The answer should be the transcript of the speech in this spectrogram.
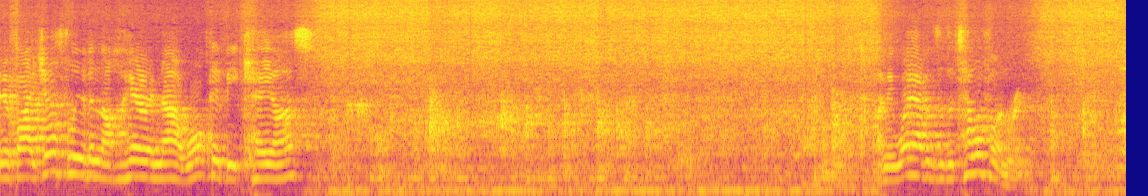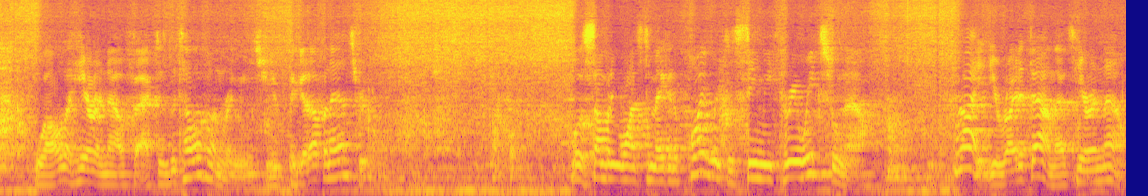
But if I just live in the here and now, won't there be chaos? I mean, what happens if the telephone rings? Well, the here and now fact is the telephone rings. You pick it up and answer it. Well, if somebody wants to make an appointment to see me three weeks from now. Right, you write it down. That's here and now.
